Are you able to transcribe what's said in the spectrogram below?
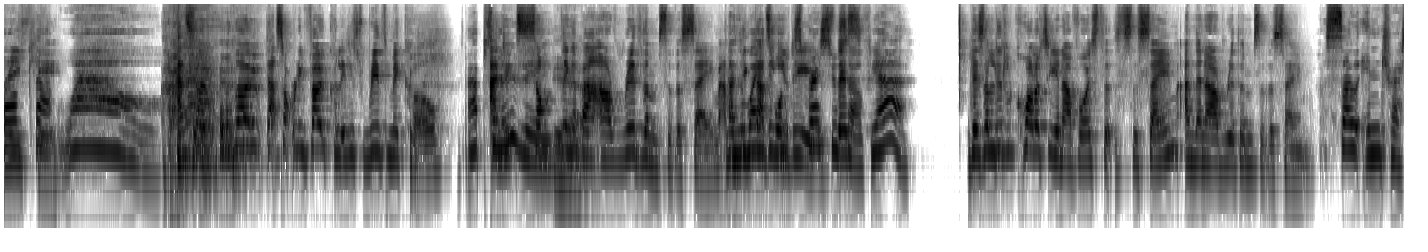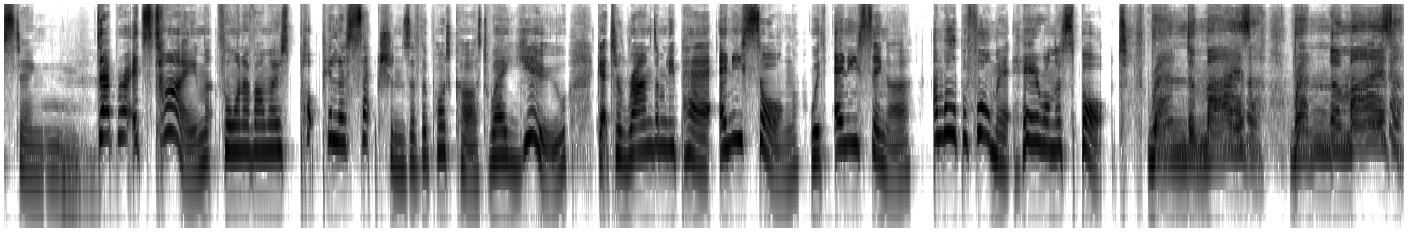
I love freaky. that. Wow. And so, although that's not really vocal, it is rhythmical. Absolutely. And it's something Yeah. about our rhythms are the same. And, I And the think way that's that what you it is. express There's- yourself, yeah. there's a little quality in our voice that's the same, and then our rhythms are the same. So interesting. Hmm. Deborah, it's time for one of our most popular sections of the podcast where you get to randomly pair any song with any singer and we'll perform it here on the spot. Randomizer, randomizer.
